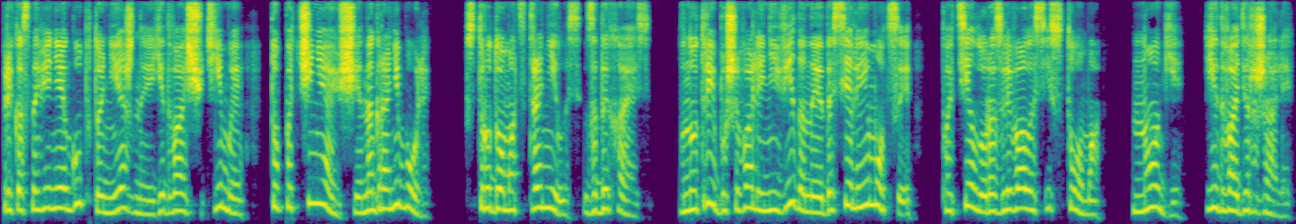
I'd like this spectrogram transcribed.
Прикосновения губ то нежные, едва ощутимые, то подчиняющие на грани боли. С трудом отстранилась, задыхаясь. Внутри бушевали невиданные доселе эмоции. По телу разливалась истома. Ноги едва держали.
